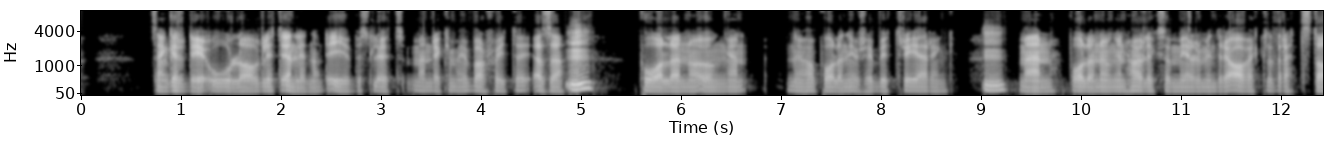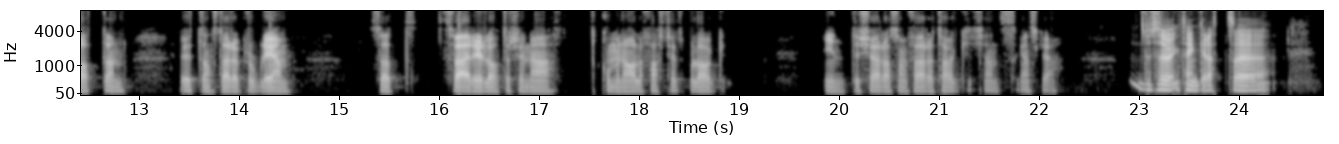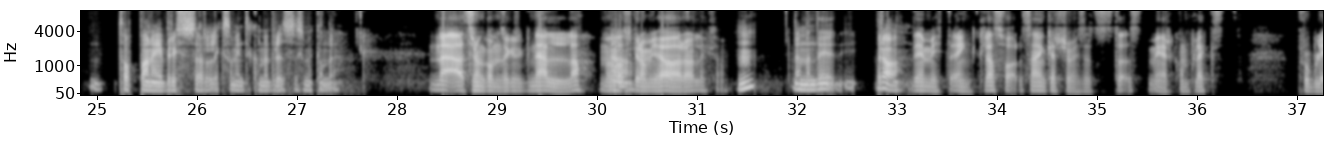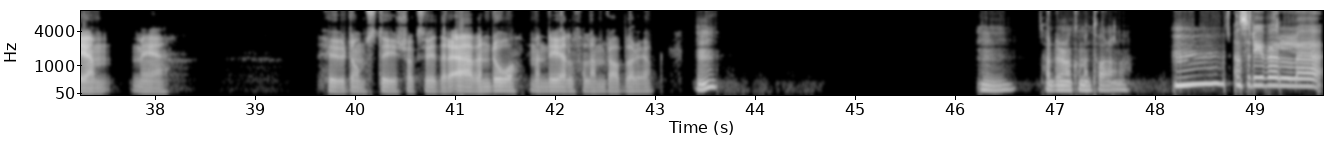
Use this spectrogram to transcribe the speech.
Sen kanske det är olagligt enligt något EU-beslut, men det kan man ju bara skita i. Alltså mm, Polen och Ungern, nu har Polen i och för sig bytt regering, mm, men Polen och Ungern har liksom mer eller mindre avvecklat rättsstaten utan större problem. Så att Sverige låter sina kommunala fastighetsbolag inte köra som företag känns ganska... du tänker att eh, topparna i Bryssel liksom inte kommer bry sig så mycket om det? Nej, alltså de kommer säkert gnälla, men Ja. vad ska de göra liksom? Nej, men det är bra. Det är mitt enkla svar. Sen kanske det finns ett st- mer komplext problem med hur de styrs och så vidare även då, men det är i alla fall en bra början. Mm. Mm. Har du några kommentarer, Anna? Mm, alltså det är väl eh,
